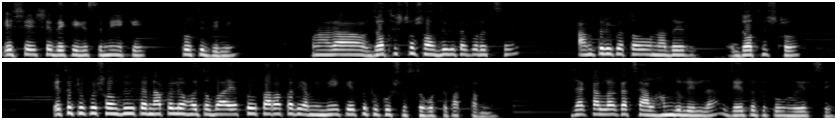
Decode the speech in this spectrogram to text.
এসে এসে দেখে গেছে মেয়েকে প্রতিদিনই। ওনারা যথেষ্ট সহযোগিতা করেছে। আন্তরিকতা ওনাদের যথেষ্ট। এতটুকু সহযোগিতা না পেলে হয়তো বা এত তাড়াতাড়ি আমি মেয়েকে এতটুকু সুস্থ করতে পারতাম না। যাক, আল্লাহর কাছে আলহামদুলিল্লাহ যে এতটুকু হয়েছে।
